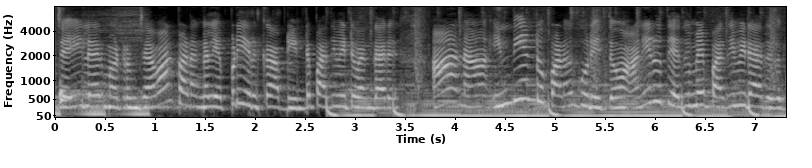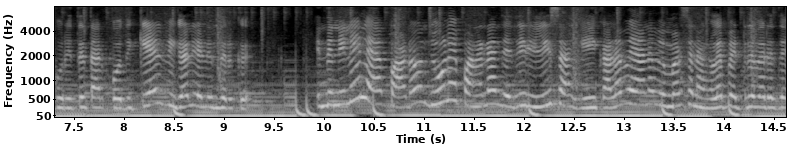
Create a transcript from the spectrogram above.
ஜெயிலர் மற்றும் ஜவான் படங்கள் எப்படி இருக்கு அப்படின்ட்டு பதிவிட்டு வந்தாரு. ஆனா இந்தியன் டூ படம் குறித்தும் அனிருத் எதுவுமே பதிவிடாதது குறித்து தற்போது கேள்விகள் எழுந்திருக்கு. இந்த நிலையில படம் ஜூலை பன்னெண்டாம் தேதி ரிலீஸ் ஆகி கலவையான விமர்சனங்களை பெற்று வருது.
